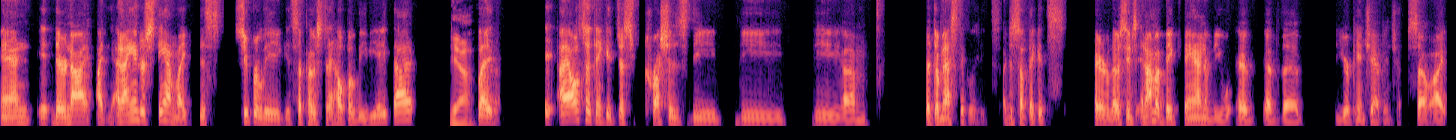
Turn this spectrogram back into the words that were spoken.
and it, they're not I, and i understand like this super league is supposed to help alleviate that. Yeah. but it, i also think it just crushes the the the um the domestic leagues. I just don't think it's fair to those teams. And i'm a big fan of the of, of the european championship. So i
